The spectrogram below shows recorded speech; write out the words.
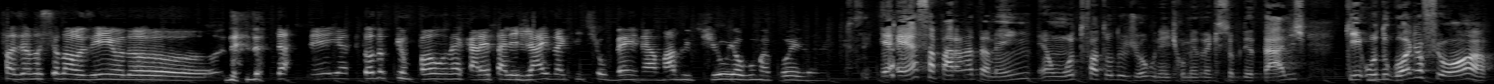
fazendo o sinalzinho do, do- da ceia, todo pimpão, né, cara? Ele tá ali, já aqui tio Ben, né? Amado tio e alguma coisa, né? É- Essa parada também é um outro fator do jogo, né? A gente comentando aqui sobre detalhes. Que o do God of War,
